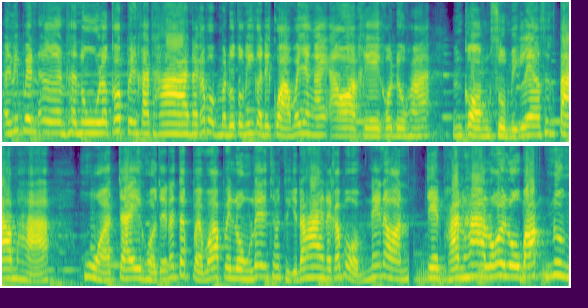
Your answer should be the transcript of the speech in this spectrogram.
อันนี้เป็นเอิญธนูแล้วก็เป็นคาถานะครับผมมาดูตรงนี้ก่อนดีกว่าว่ายังไงเอาโอเคคนดูฮะเป็นกล่องสุ่มอีกแล้ว ซึ่งตามหาหัวใจหัวใจน่าจะแบบว่าไปลงเล่นใช่ไหมถึงจะได้นะครับผมแน่นอน 7,500 โลบัคหนึ่ง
